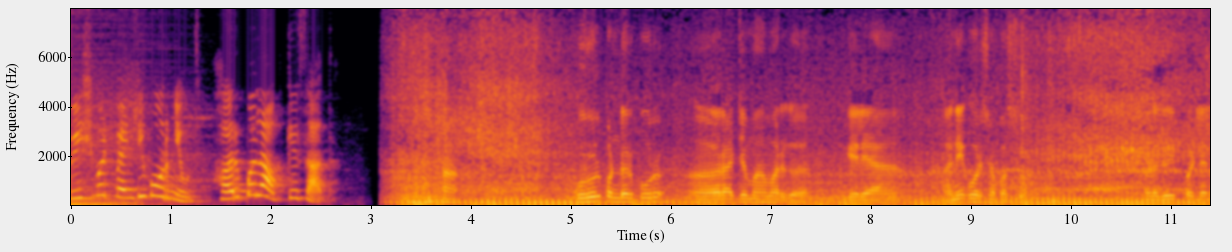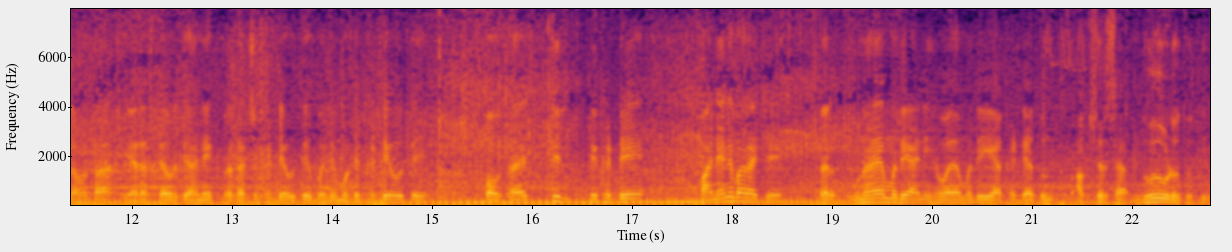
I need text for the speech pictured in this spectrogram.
विश्व 24 न्यूज हरपल आपके साथ. हां. कुरुल पंढरपूर अ, राज्य महामार्ग गेल्या अनेक वर्षापासून खडगळीत पडलेला होता. या रस्त्यावरती अनेक प्रकारचे खड्डे होते भले मोठे खड्डे होते. पावसाळ्यातील हे खड्डे पाण्याने भरायचे तर उन्हाळ्यामध्ये आणि हिवाळ्यामध्ये या खड्ड्यातून अक्षरशः धूळ उडत होती.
